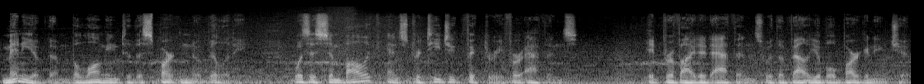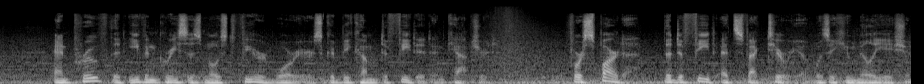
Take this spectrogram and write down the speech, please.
many of them belonging to the Spartan nobility, was a symbolic and strategic victory for Athens. It provided Athens with a valuable bargaining chip and proved that even Greece's most feared warriors could become defeated and captured. For Sparta, the defeat at Sphacteria was a humiliation.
